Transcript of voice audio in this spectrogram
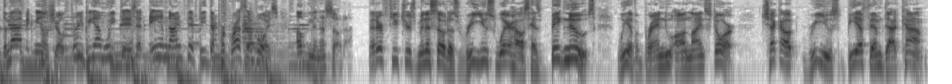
The Matt McNeil Show, 3 p.m. weekdays at AM950, the progressive voice of Minnesota. Better Futures Minnesota's Reuse Warehouse has big news. We have a brand new online store. Check out reusebfm.com.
